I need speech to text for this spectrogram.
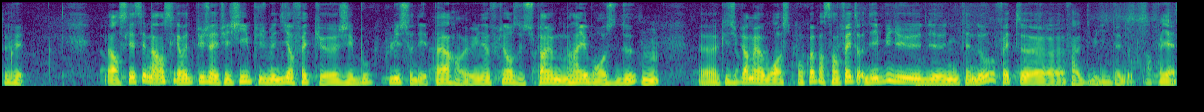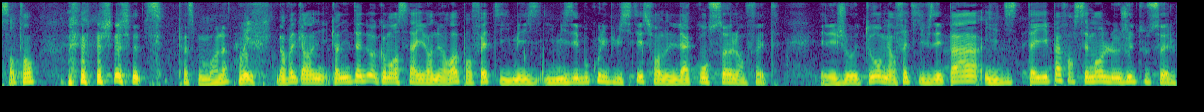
Tout à fait. Alors, ce qui est assez marrant, c'est qu'en fait, plus je réfléchis, plus je me dis en fait que j'ai beaucoup plus au départ euh, une influence de Super Mario Bros 2 Mm. euh, que Super Mario Bros. Pourquoi? Parce qu'en fait, au début du, de Nintendo, en fait, euh, enfin, début de Nintendo, enfin, il y a 100 ans, je ne sais pas ce moment-là, Oui, mais en fait, quand, quand Nintendo a commencé à arriver en Europe, en fait, il, mis- il misait beaucoup les publicités sur la console, en fait, et les jeux autour, mais en fait, il faisait pas, il taillait pas forcément le jeu tout seul.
